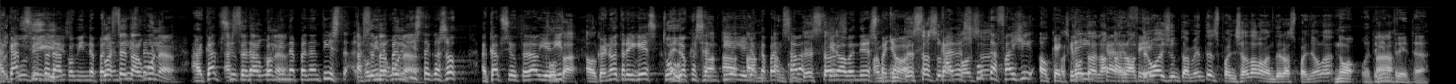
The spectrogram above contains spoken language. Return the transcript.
a cap ciutadà com independentista, alguna? a cap Ciutadà com alguna? independentista, Has com alguna? independentista que sóc, a cap ciutadà he dit Escolta, el- que no traigués tu, allò que sentia i allò que em pensava contestes- que era la bandera em espanyola. Cadascú cosa? que faci el que cregui Escolta, que ha en de el teu fer. ajuntament tens penjada la bandera espanyola? No, la tenim Ah. treta.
